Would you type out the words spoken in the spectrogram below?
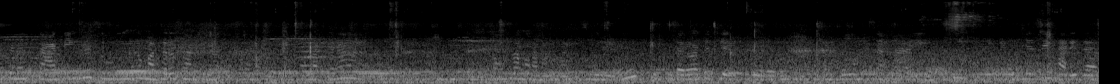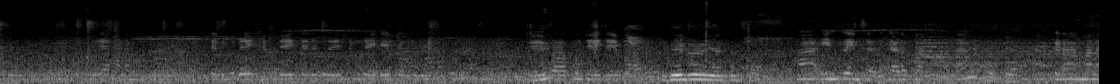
ఇక్కడ స్టార్టింగ్ సూర్యుడు మకర సంక్రాంతి. మకర సంక్రమణం అనమాట సూర్యుడు తర్వాత చేరుకోవడం భూమి సన్నాయి. ఇక్కడ వచ్చేసి హరిదాసు. ఇక మనం తెలుగుదేశం జై తెలుగుదేశం జై జై తెలుగుదేశం. జై బాబు జై జై బాబు. ఎంట్రెన్స్ అది గడప అనమాట ఇక్కడ మన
